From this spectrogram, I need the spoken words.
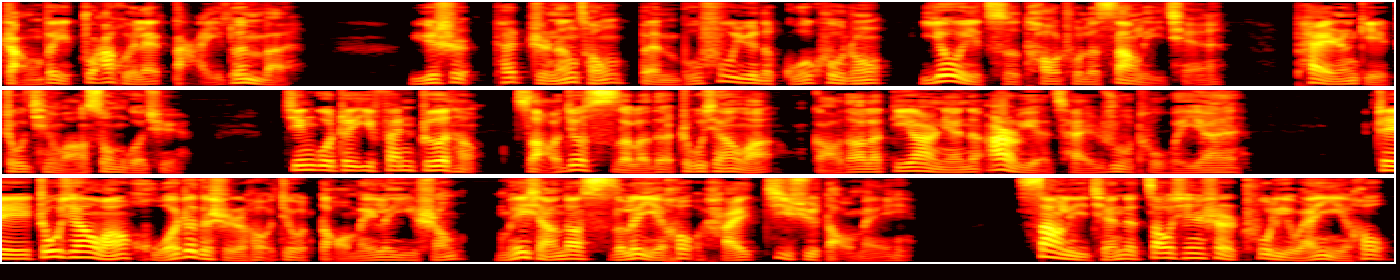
长辈抓回来打一顿吧？于是他只能从本不富裕的国库中又一次掏出了丧礼钱，派人给周亲王送过去。经过这一番折腾，早就死了的周襄王，搞到了第二年的二月才入土为安。这周襄王活着的时候就倒霉了一生，没想到死了以后还继续倒霉。丧礼前的糟心事处理完以后，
